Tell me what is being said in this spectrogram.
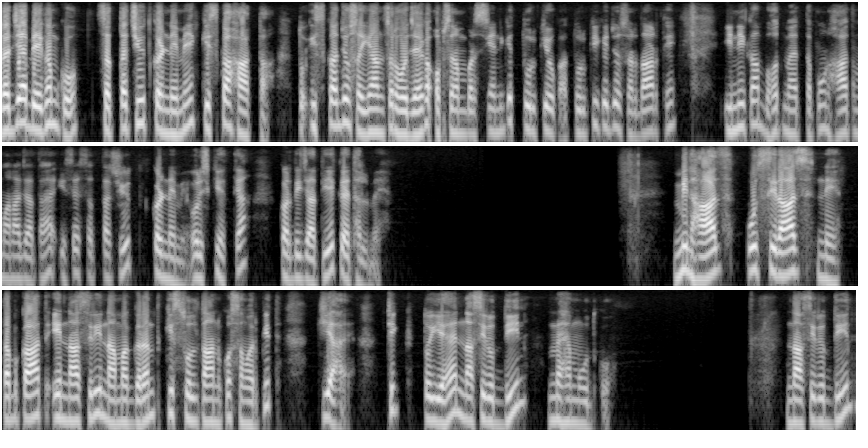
रजिया बेगम को सत्ताच्युत करने में किसका हाथ था? तो इसका जो सही आंसर हो जाएगा ऑप्शन नंबर सी यानी कि तुर्कियों का। तुर्की के जो सरदार थे, इन्हीं का बहुत महत्वपूर्ण हाथ माना जाता है इसे सत्ताच्युत करने में, और इसकी हत्या कर दी जाती है कैथल में। मिनहाज उस सिराज ने तबकात ए नासिरी नामक ग्रंथ किस सुल्तान को समर्पित किया है? ठीक तो यह है नासिरुद्दीन महमूद को। नासिरुद्दीन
